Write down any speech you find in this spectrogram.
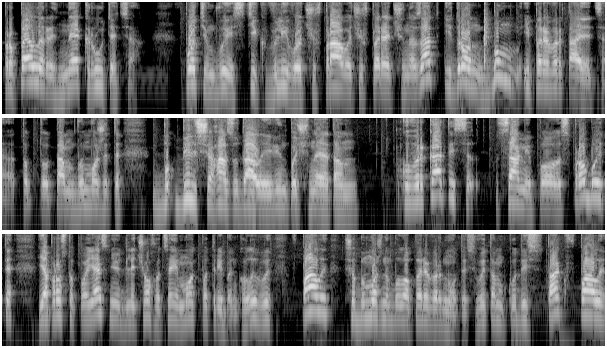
пропелери не крутяться. Потім ви стік вліво, чи вправо, чи вперед, чи назад, і дрон бум і перевертається. Тобто там ви можете більше газу дали, і він почне там кувиркатися. Самі спробуйте. Я просто пояснюю, для чого цей мод потрібен. Коли ви впали, щоб можна було перевернутися. Ви там кудись так впали,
